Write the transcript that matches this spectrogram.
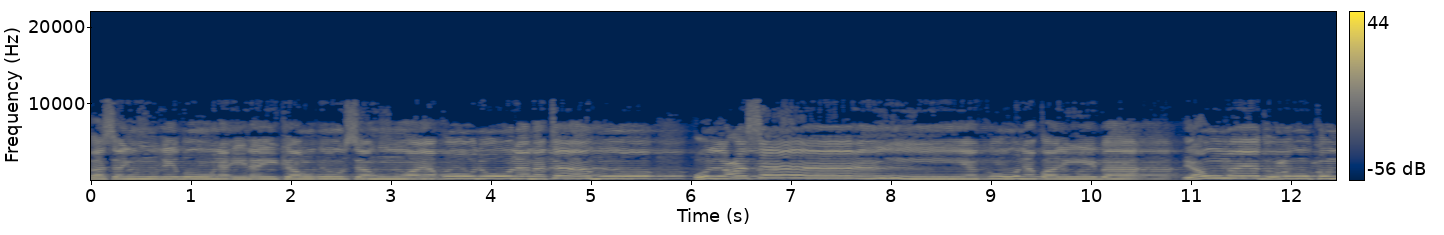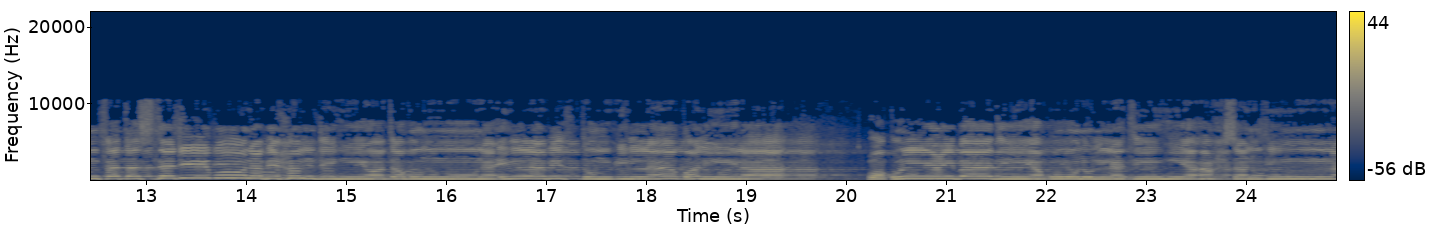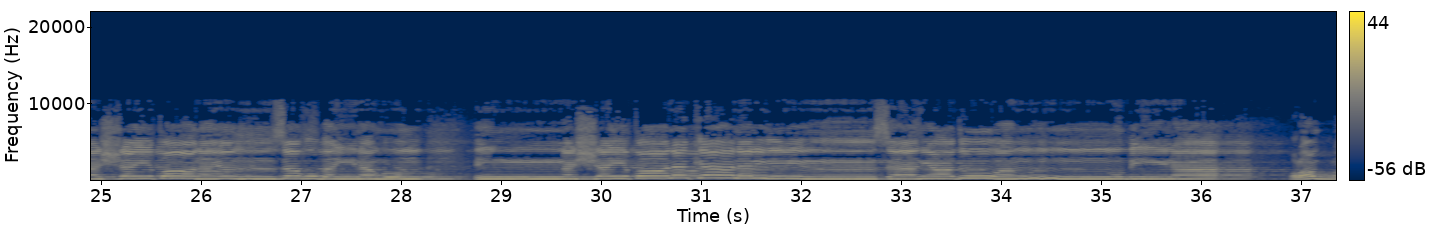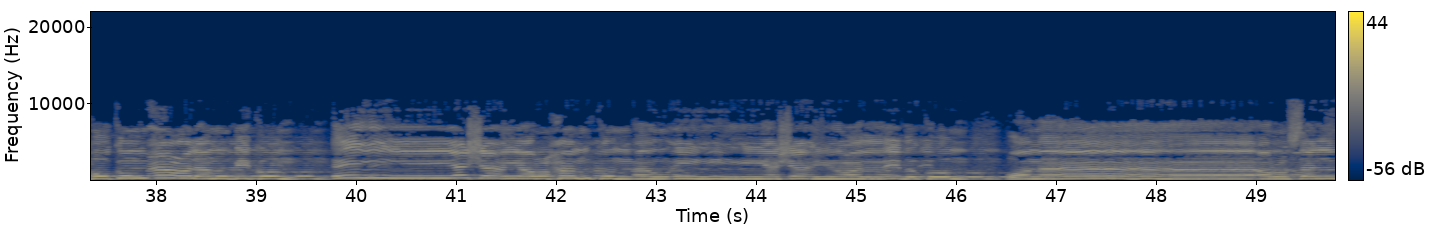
فسينغضون إليك رؤوسهم ويقولون متاه؟ قل عسى أن يكون قريبا. يوم يدعوكم فتستجيبون بحمده وتظنون إن لبثتم إلا قليلا. وقل لعبادي يقولوا التي هي أحسن إن الشيطان ينزغ بينهم إن الشيطان كان للإنسان عدوا مبينا ربكم أعلم بكم إن يشأ يرحمكم أو إن يشأ يعذبكم وما أرسلناك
